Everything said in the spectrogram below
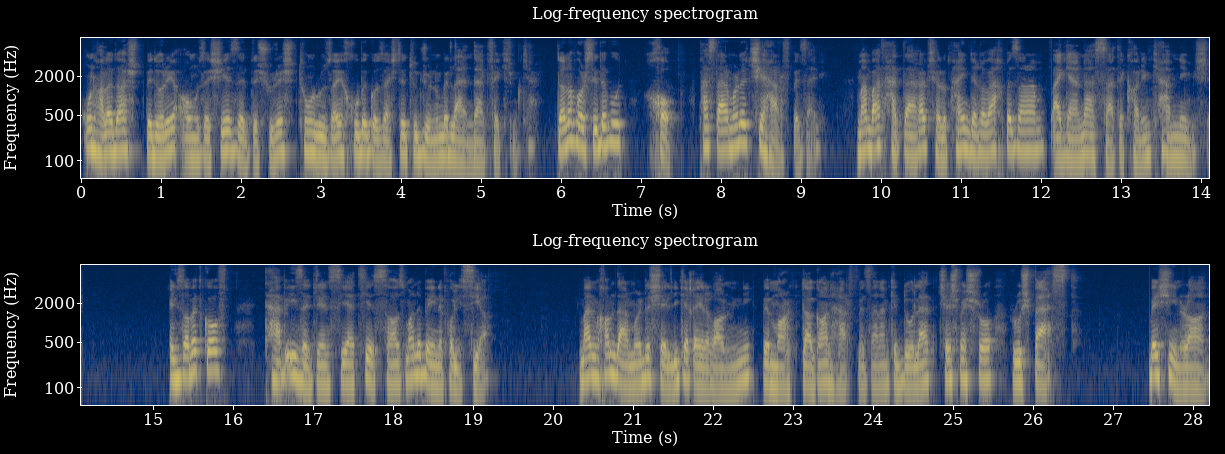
اون حالا داشت به دوره آموزشی ضد شورش تو اون روزای خوب گذشته تو جنوب لندن فکر می‌کرد. دانا پرسیده بود خب پس در مورد چی حرف بزنیم من باید حداقل 45 دقیقه وقت بذارم وگرنه از ساعت کاریم کم نمیشه. الیزابت گفت تبعیض جنسیتی سازمان بین پلیسیا من می‌خوام در مورد شلیک غیرقانونی به مارک داگان حرف بزنم که دولت چشمش رو روش بست. بشین ران.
